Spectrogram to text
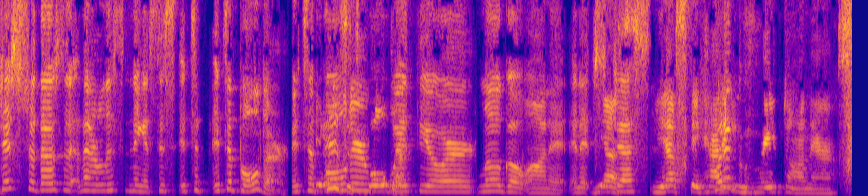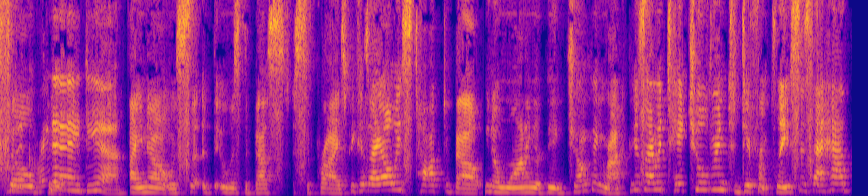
Just for those that are listening, it's this it's a it's a boulder. It's a It is, it's boulder, boulder. with your logo on it. And it's yes, just yes, they had it engraved on there. So great cool. idea. I know it was it was the best surprise because I always talked about you know wanting a big jumping rock because I would take children to different places that had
